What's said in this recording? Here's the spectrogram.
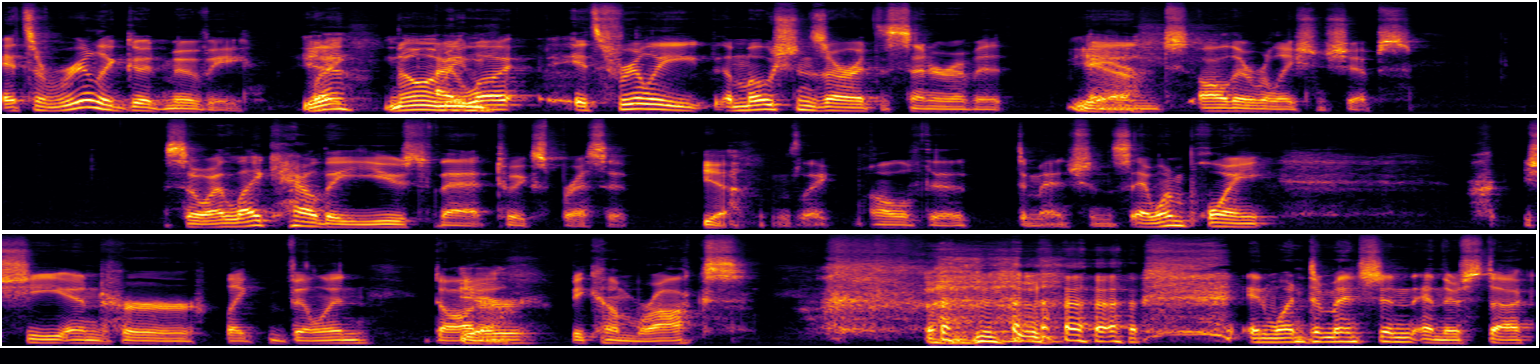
It's a really good movie. Yeah. Like, no, I I mean, it's really emotions are at the center of it. yeah. and all their relationships. So I like how they used that to express it. Yeah. It was like all of the dimensions. At one point, she and her like villain daughter Yeah. become rocks in one dimension, and they're stuck,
